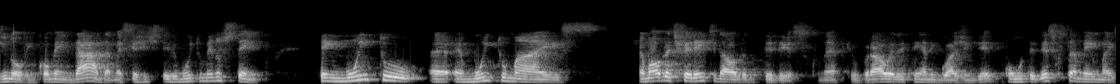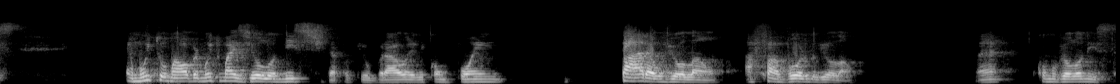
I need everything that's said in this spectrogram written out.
de novo, encomendada, mas que a gente teve muito menos tempo. Tem muito, é, é muito mais. É uma obra diferente da obra do Tedesco, né? Porque o Brau ele tem a linguagem dele, como o Tedesco também, mas é muito uma obra muito mais violonística, porque o Brau ele compõe para o violão, a favor do violão, né? Como violonista,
